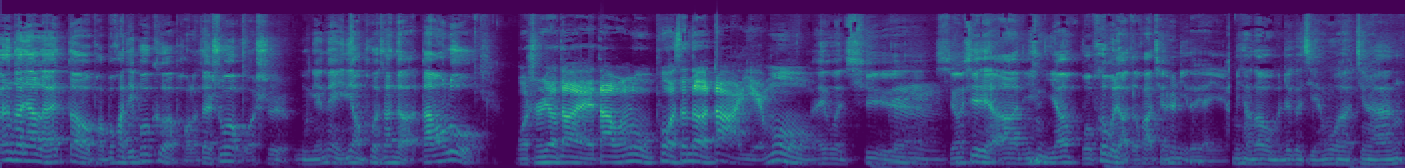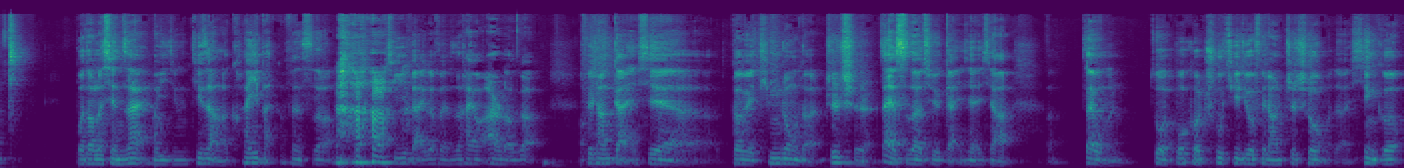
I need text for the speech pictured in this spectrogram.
欢迎大家来到跑步话题播客，跑了再说。我是五年内一定要破三的大王路。我是要带大王路破三的大野木。哎，我去，嗯行，谢谢啊。你你要我破不了的话，全是你的原因。没想到我们这个节目竟然播到了现在，我已经积攒了快一百个粉丝了，距 一百个粉丝还有二十多个，非常感谢各位听众的支持，再次的去感谢一下，呃在我们做播客初期就非常支持我们的信哥呃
